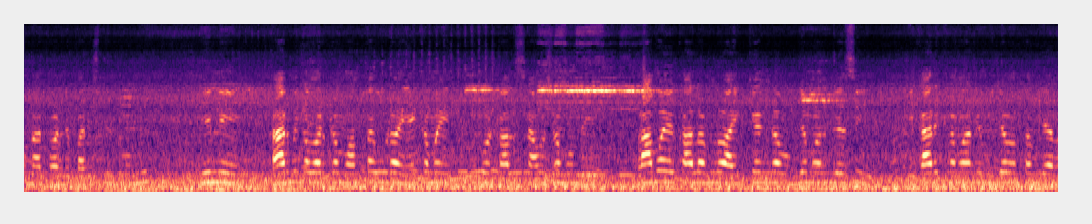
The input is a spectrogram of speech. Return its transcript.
ఉన్నటువంటి పరిస్థితి ఉంది. దీన్ని కార్మిక వర్గం అంతా కూడా ఏకమై కొట్టాల్సిన అవసరం ఉంది. రాబోయే కాలంలో ఐక్యంగా ఉద్యమాలు చేసి ఈ కార్యక్రమాన్ని విజయవంతం చేయాలి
